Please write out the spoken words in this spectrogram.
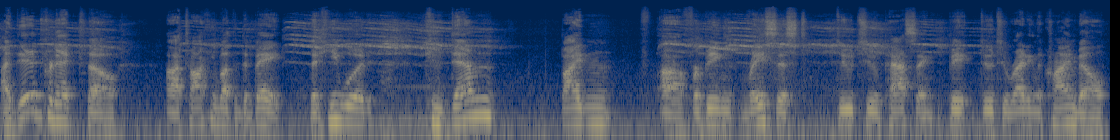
I did predict, though, uh, talking about the debate, that he would condemn Biden uh, for being racist due to passing, be, due to writing the crime bill,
